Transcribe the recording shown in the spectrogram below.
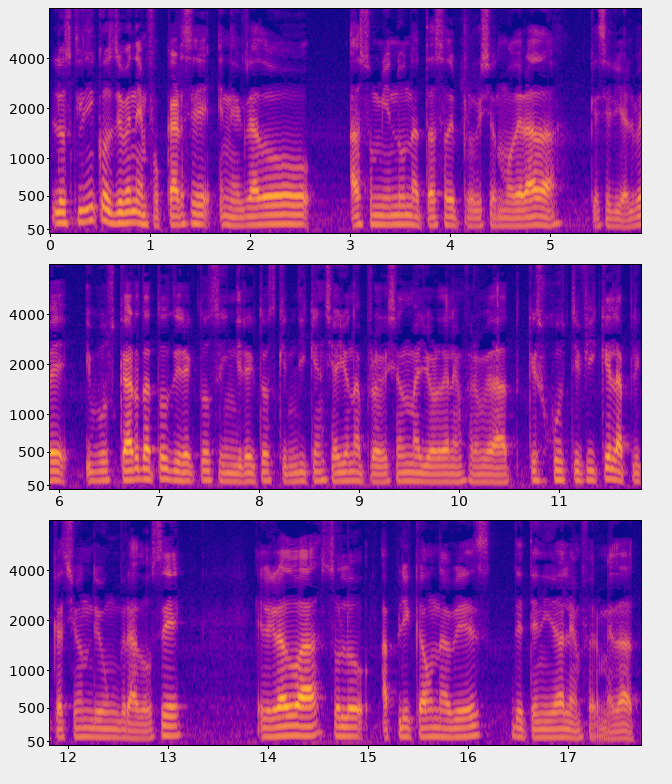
Los clínicos deben enfocarse en el grado asumiendo una tasa de progresión moderada, que sería el B, y buscar datos directos e indirectos que indiquen si hay una progresión mayor de la enfermedad que justifique la aplicación de un grado C. El grado A solo aplica una vez detenida la enfermedad.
